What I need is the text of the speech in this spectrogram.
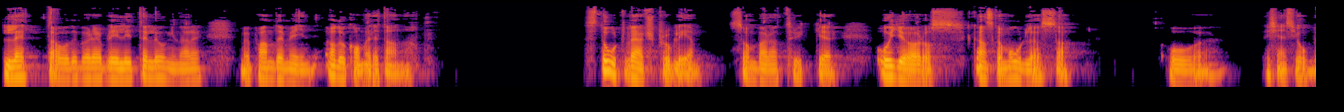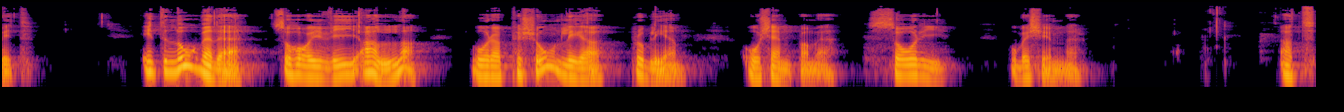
lätta och det börjar bli lite lugnare med pandemin, ja då kommer ett annat. Stort världsproblem som bara trycker och gör oss ganska modlösa. Och det känns jobbigt. Inte nog med det så har ju vi alla våra personliga problem att kämpa med. Sorg och bekymmer. Att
